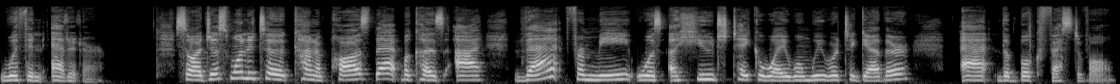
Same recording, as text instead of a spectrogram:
with an editor. So I just wanted to kind of pause that because I, that for me was a huge takeaway when we were together at the book festival.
